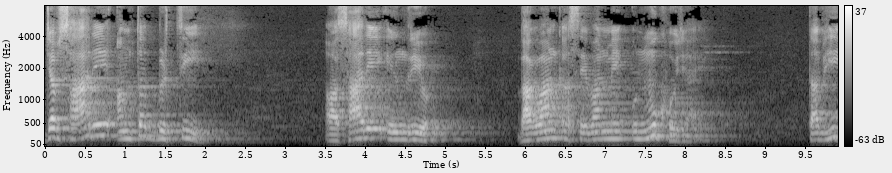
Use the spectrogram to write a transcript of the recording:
जब सारे अंतर्वृत्ति और सारे इंद्रियों भगवान का सेवन में उन्मुख हो जाए, तभी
